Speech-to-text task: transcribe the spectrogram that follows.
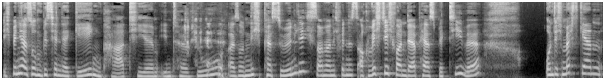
Ich bin ja so ein bisschen der Gegenpart hier im Interview. Also nicht persönlich, sondern ich finde es auch wichtig von der Perspektive. Und ich möchte gern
